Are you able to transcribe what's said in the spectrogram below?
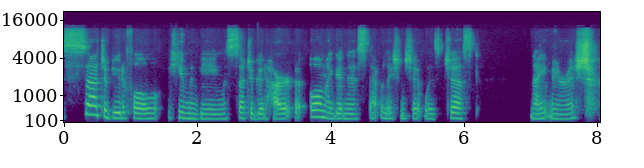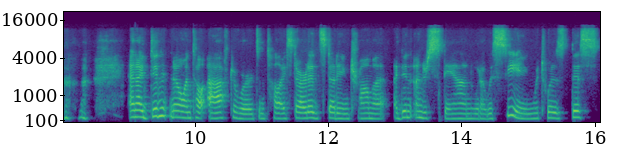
such a beautiful human being with such a good heart but oh my goodness that relationship was just nightmarish. And i didn't know until afterwards until i started studying trauma i didn't understand what i was seeing which was this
